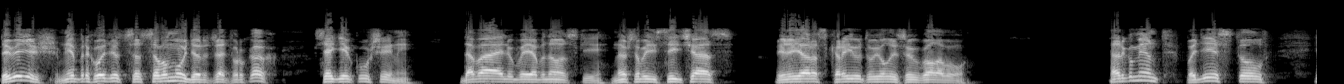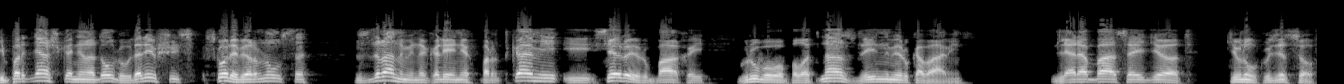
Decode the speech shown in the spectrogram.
Ты видишь, мне приходится самому держать в руках всякие кувшины. Давай любые обноски, но чтобы сейчас, или я раскрою твою лысую голову». Аргумент подействовал, и портняшка, ненадолго удалившись, вскоре вернулся с драными на коленях портками и серой рубахой грубого полотна с длинными рукавами. — Для раба сойдет, — кивнул Кузнецов.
